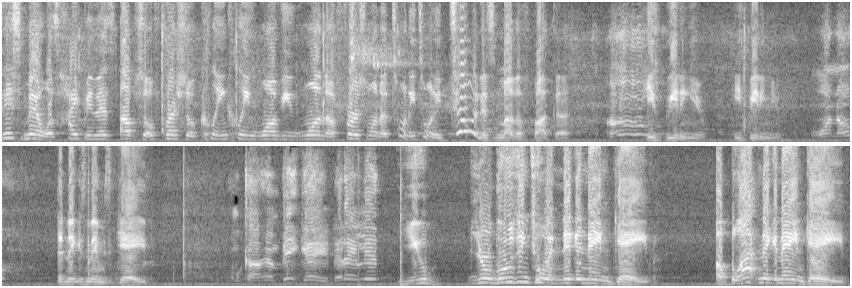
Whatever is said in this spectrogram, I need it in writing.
This man was hyping this up so fresh, so clean, clean 1v1, the first one of 2022 in this motherfucker. He's beating you. He's beating you. 1 0. The nigga's name is Gabe. I'm gonna call him Big Gabe. That ain't lit. You, you're losing to a nigga named Gabe. A black nigga named Gabe,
